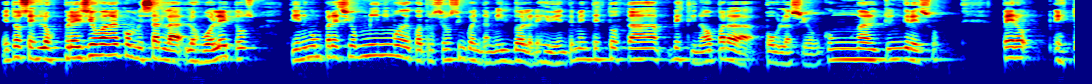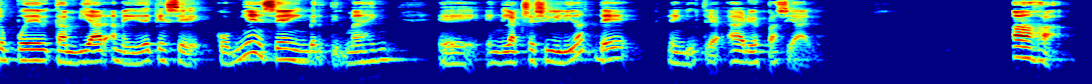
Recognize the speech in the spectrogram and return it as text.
Entonces los precios van a comenzar, los boletos tienen un precio mínimo de 450 mil dólares. Evidentemente esto está destinado para la población con un alto ingreso, pero esto puede cambiar a medida que se comience a invertir más en, eh, en la accesibilidad de la industria aeroespacial. Ajá,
